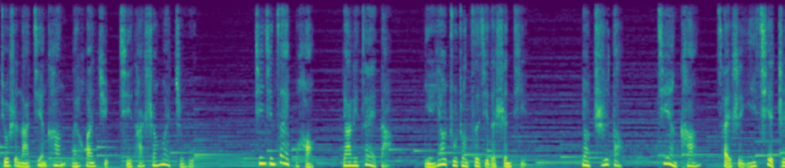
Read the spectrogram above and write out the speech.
就是拿健康来换取其他身外之物。心情再不好，压力再大，也要注重自己的身体。要知道，健康才是一切之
